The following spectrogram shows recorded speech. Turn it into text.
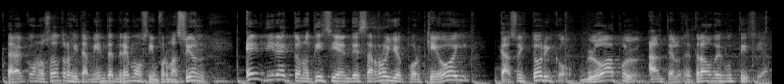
estará con nosotros y también tendremos información en directo, noticia en desarrollo, porque hoy, caso histórico, Blue Apple ante los estrados de justicia.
